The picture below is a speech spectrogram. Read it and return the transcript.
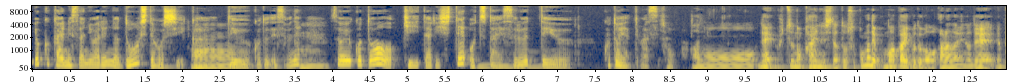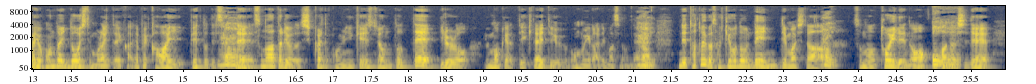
よく飼い主さんに言われるのはどうしてほしいかっていうことですよね。うんそういうことを聞いたりしてお伝えするっていうことをやってます。そう。あのー、ね、普通の飼い主だとそこまで細かいことがわからないので、やっぱり本当にどうしてもらいたいか、やっぱり可愛いペットですので、はい、そのあたりをしっかりとコミュニケーションとって、いろいろうまくやっていきたいという思いがありますよね。はい、で、例えば先ほど例に出ました、はい、そのトイレのお話で、えー、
